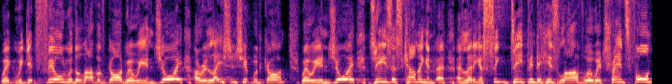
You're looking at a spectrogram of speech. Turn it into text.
where we get filled with the love of God, where we enjoy a relationship with God, where we enjoy Jesus coming and, and, and letting us sink deep into His love, where we're transformed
